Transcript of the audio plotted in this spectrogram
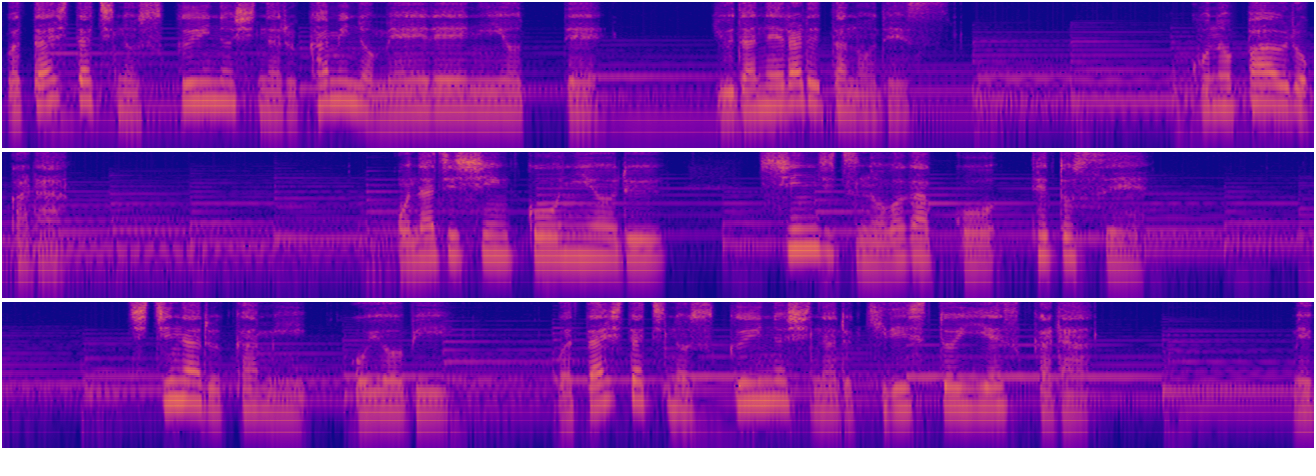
私たちの救い主なる神の命令によって委ねられたのです。このパウロから同じ信仰による真実の我が子テトスへ父なる神及び私たちの救い主なるキリストイエスから恵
